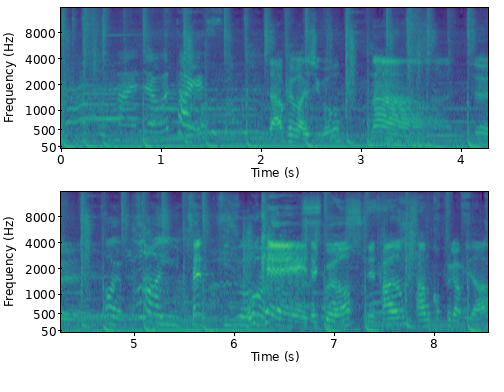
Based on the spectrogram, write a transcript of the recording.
나 이제 못하겠어. 자 앞에 봐주시고 하나 둘셋 어 예쁘다 이 비주얼. 오케이 됐고요. 이제 다음 다음 커플 갑니다.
